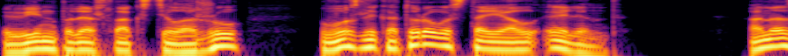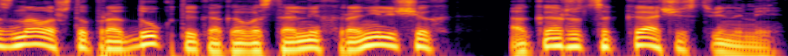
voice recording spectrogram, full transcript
Вин подошла к стеллажу, возле которого стоял Элленд. Она знала, что продукты, как и в остальных хранилищах, окажутся качественными,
